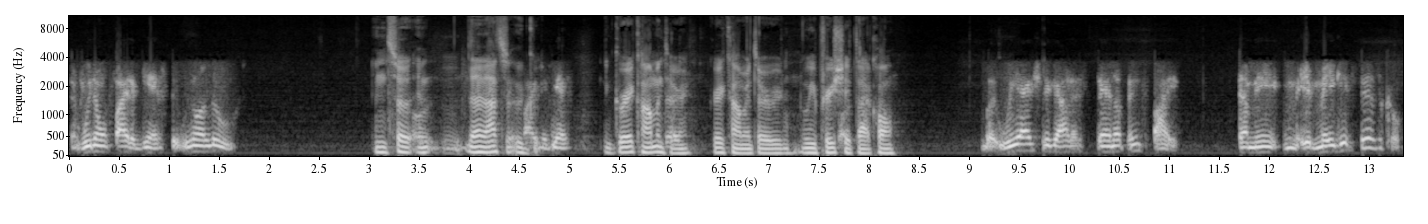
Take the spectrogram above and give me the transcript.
if we don't fight against it, we're gonna lose. And so, and mm. that's a Fighting great commentary. Great commentary. We appreciate that call. but we actually got to stand up and fight. I mean, it may get physical,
